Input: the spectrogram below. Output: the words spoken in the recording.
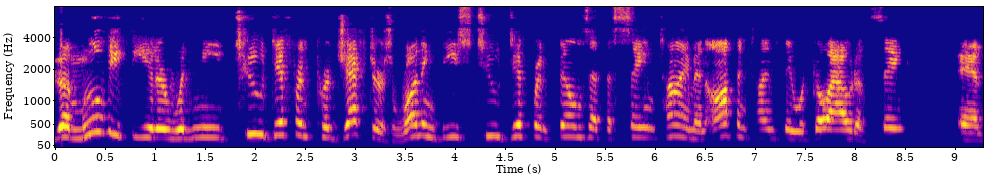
the movie theater would need two different projectors running these two different films at the same time and oftentimes they would go out of sync and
